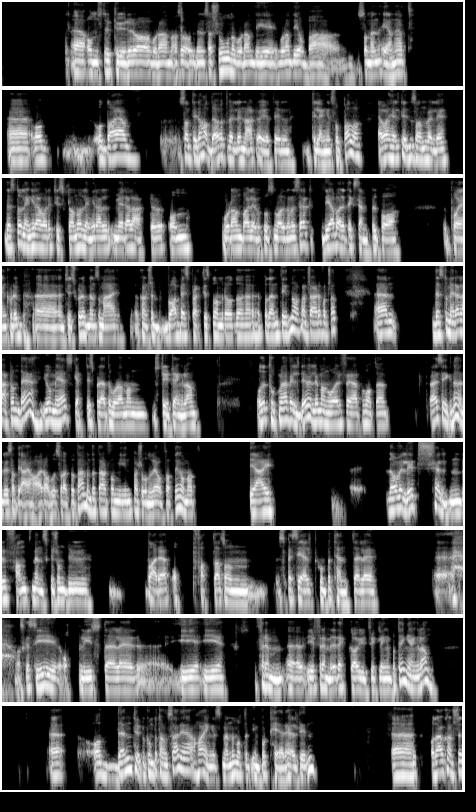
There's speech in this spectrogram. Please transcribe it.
Eh, om strukturer og hvordan, altså organisasjon og hvordan de, hvordan de jobba som en enhet. Eh, og, og da jeg samtidig hadde jeg jo et veldig nært øye til, til engelsk fotball. og jeg var hele tiden sånn veldig Desto lenger jeg var i Tyskland og lenger jeg, mer jeg lærte om hvordan Bayer Leverkosen var organisert De er bare et eksempel på på en klubb, en tysk klubb, men som er, kanskje var best practice på området på den tiden, og kanskje er det fortsatt. Desto mer jeg lærte om det, jo mer skeptisk ble jeg til hvordan man styrte i England. Og det tok meg veldig veldig mange år før jeg på en måte Jeg sier ikke nødvendigvis at jeg har alle svar på dette, men dette er i hvert fall min personlige oppfatning om at jeg Det var veldig sjelden du fant mennesker som du bare oppfatta som spesielt kompetente eller eh, Hva skal jeg si Opplyste eller eh, i, i frem, i fremre rekke av utviklingen på ting i England. Og den type kompetanse her har engelskmennene måttet importere hele tiden. Eh, og det er jo kanskje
